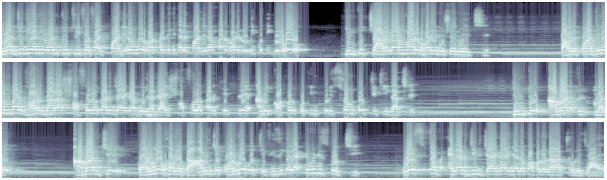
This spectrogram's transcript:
এবার যদি আমি one two three four five পাঁচ নম্বর ঘরটা দেখি, তাহলে পাঁচ নম্বর ঘরের অধিপতি গ্রহ, কিন্তু চার নাম্বার ঘরে বসে রয়েছে। তাহলে পাঁচ নাম্বার ঘর দ্বারা সফলতার জায়গা বোঝা যায়। সফলতার ক্ষেত্রে আমি কঠোর কঠিন পরিশ্রম করছি, ঠিক আছে। কিন্তু আমার মানে আমার যে কর্মক্ষমতা, আমি যে কর্ম করছি ফিজিক্যাল অ্যাক্টিভিটিস করছি ওয়েস্ট অফ এনার্জির জায়গায় যেন কখনো না চলে যায়।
